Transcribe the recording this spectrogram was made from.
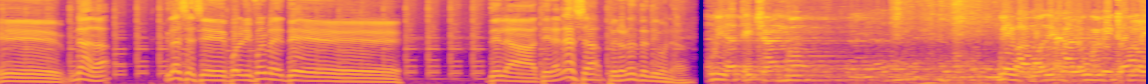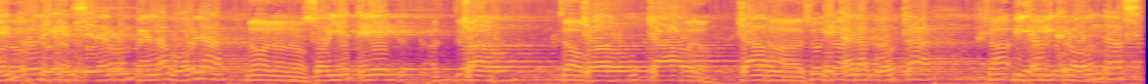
Eh, nada, gracias eh, por el informe de, de, la, de la NASA, pero no entendimos nada. Cuídate, chango. Le vamos a dejar los huevitos adentro, déjense de romper la bola. No, no, no. Soy ET. Chao. Chao. Chao, chao. Bueno. Chao. Ah, yo ya- Esta es la posta. Ya- Vía ya- microondas.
